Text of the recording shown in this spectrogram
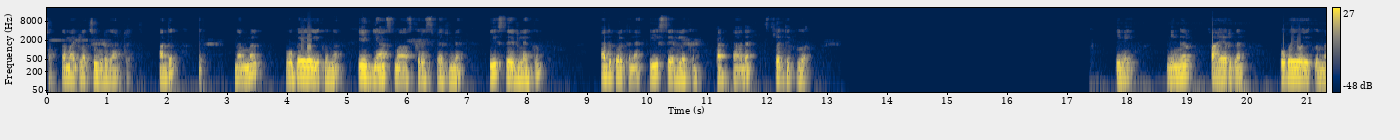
ശക്തമായിട്ടുള്ള ചൂടുകാറ്റ് അത് നമ്മൾ ഉപയോഗിക്കുന്ന ഈ ഗ്യാസ് മാസ്ക് റെസ്പിറേറ്ററിന്റെ ഈ സൈഡിലേക്കും അതുപോലെ തന്നെ ഈ സൈഡിലേക്കും തട്ടാതെ ശ്രദ്ധിക്കുക. ഇനി നിങ്ങൾ ഫയർ ഗൺ ഉപയോഗിക്കുന്ന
